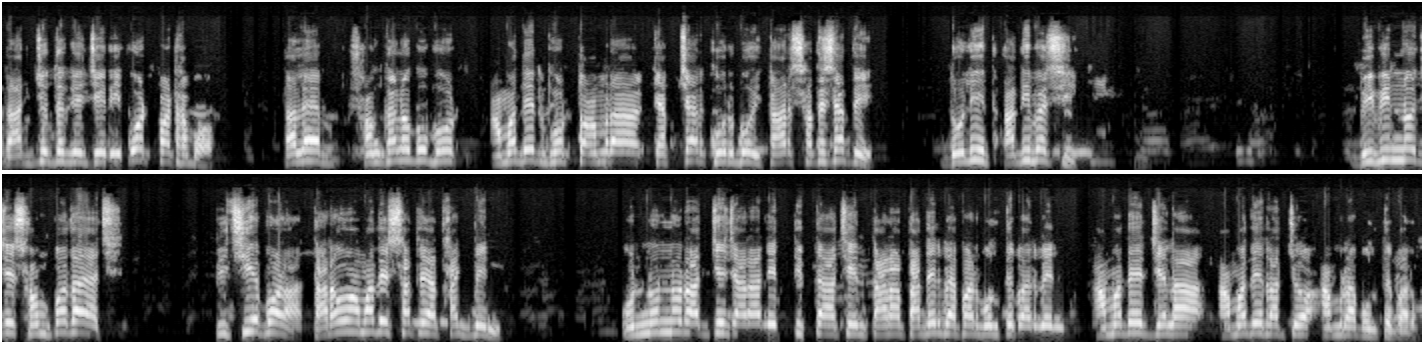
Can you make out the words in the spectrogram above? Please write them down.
রাজ্য থেকে যে রিপোর্ট পাঠাবো, তাহলে সংখ্যালঘু ভোট, আমাদের ভোট তো আমরা ক্যাপচার করবই, তার সাথে সাথে দলিত, আদিবাসী, বিভিন্ন যে সম্প্রদায় আছে, পিছিয়ে পড়া, তারাও আমাদের সাথে থাকবেন। অন্য অন্য রাজ্যে যারা নেতৃত্বে আছেন, তারা তাদের ব্যাপার বলতে পারবেন, আমাদের জেলা, আমাদের রাজ্য, আমরা বলতে পারব।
